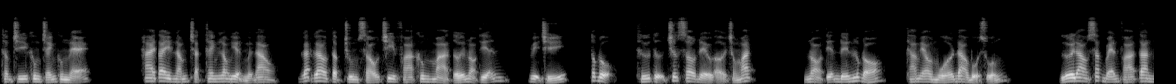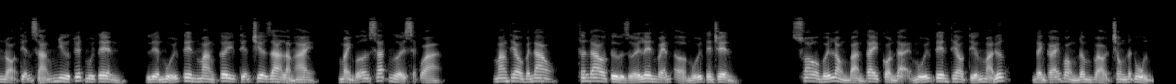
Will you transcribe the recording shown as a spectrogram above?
thậm chí không tránh không né. Hai tay nắm chặt thanh long hiện nguyệt đao, gắt gao tập trung sáu chi phá không mà tới nọ tiễn, vị trí, tốc độ thứ tự trước sau đều ở trong mắt. Nọ tiễn đến lúc đó, tham eo múa đao bổ xuống. Lưới đao sắc bén phá tan nọ tiễn sáng như tuyết mũi tên, liền mũi tên mang cây tiễn chia ra làm hai, mảnh vỡ sát người sẽ qua. Mang theo vén đao, thân đao từ dưới lên vén ở mũi tên trên. So với lòng bàn tay còn đại mũi tên theo tiếng mà đức, đánh cái vòng đâm vào trong đất bùn.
